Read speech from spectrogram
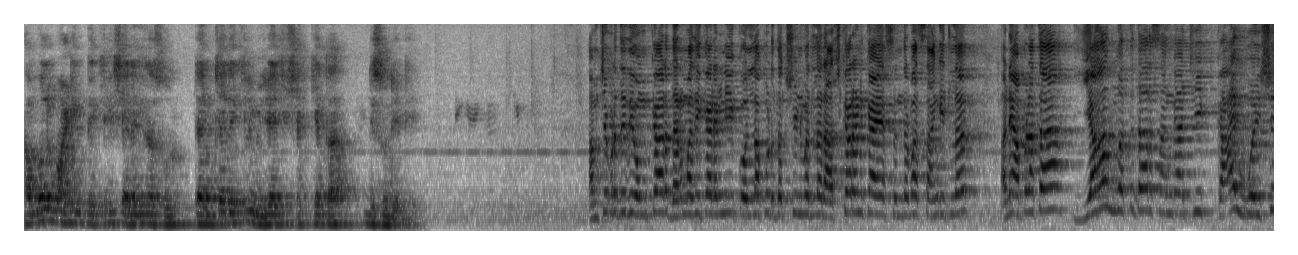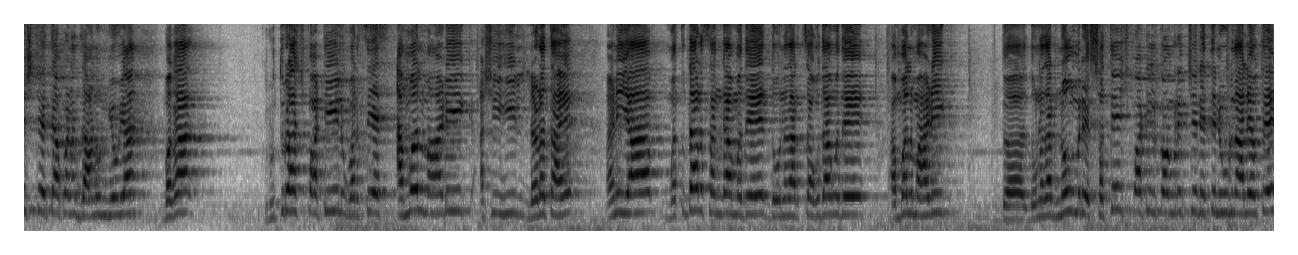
अमल माणिक देखील शर्यतीत असून त्यांच्या देखील विजयाची शक्यता दिसून येते. आमचे प्रतिनिधी ओंकार धर्माधिकाऱ्यांनी कोल्हापूर दक्षिणमधलं राजकारण काय या संदर्भात सांगितलं? आणि आपण आता या मतदारसंघाची काय वैशिष्ट्य ते आपण जाणून घेऊया. बघा ऋतुराज पाटील वर्सेस अमल महाडिक अशी ही लढत आहे. आणि या मतदारसंघामध्ये दोन हजार चौदामध्ये अमल महाडिक दोन हजार नऊमध्ये सतेज पाटील काँग्रेसचे नेते निवडून आले होते.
